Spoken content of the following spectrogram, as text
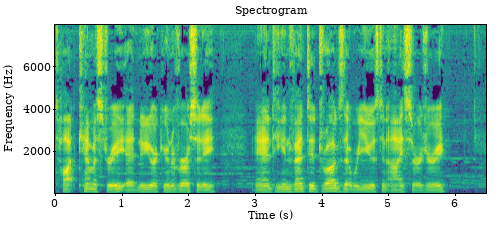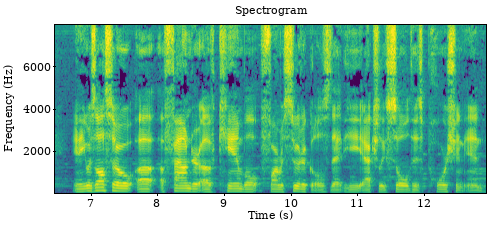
taught chemistry at New York University, and he invented drugs that were used in eye surgery. And he was also uh, a founder of Campbell Pharmaceuticals that he actually sold his portion in.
